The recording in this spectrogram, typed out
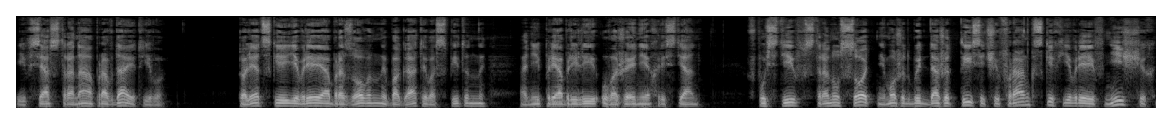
и вся страна оправдает его. Толецкие евреи образованы, богаты, воспитаны, они приобрели уважение христиан. Впустив в страну сотни, может быть, даже тысячи франкских евреев, нищих,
